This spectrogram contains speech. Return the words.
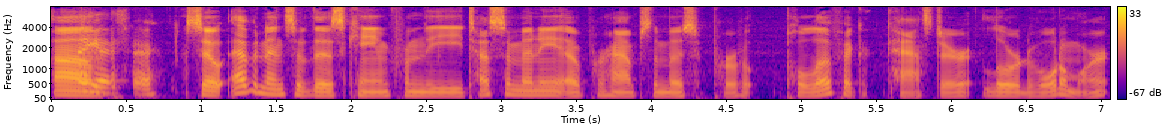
I Um, guess fair. So, evidence of this came from the testimony of perhaps the most pro- prolific caster, Lord Voldemort,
